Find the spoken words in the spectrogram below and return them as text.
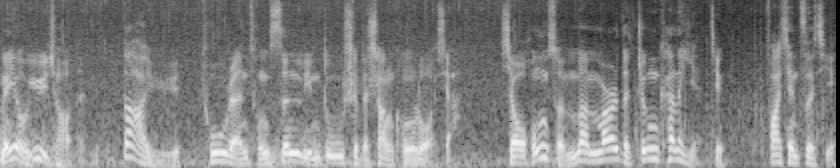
没有预兆的大雨突然从森林都市的上空落下，小红隼慢慢的睁开了眼睛，发现自己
